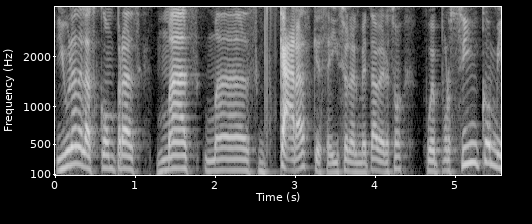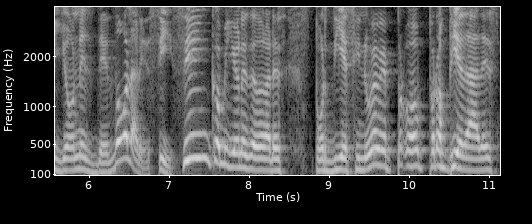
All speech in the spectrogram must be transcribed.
Y una de las compras más, más caras que se hizo en el metaverso fue por 5 millones de dólares. Sí, 5 millones de dólares por 19 propiedades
